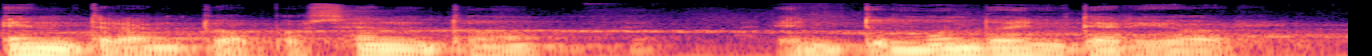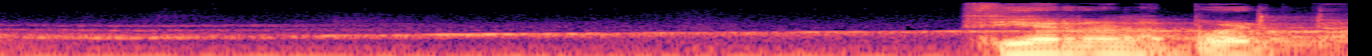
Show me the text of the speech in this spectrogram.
entra en tu aposento, en tu mundo interior Cierra la puerta.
